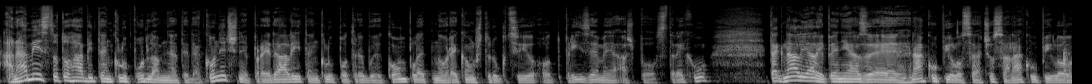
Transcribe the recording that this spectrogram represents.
A namiesto toho, aby ten klub podľa mňa teda konečne predali, ten klub potrebuje kompletnú rekonštrukciu od prízemia až po strechu, tak naliali peniaze, nakúpilo sa, čo sa nakúpilo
